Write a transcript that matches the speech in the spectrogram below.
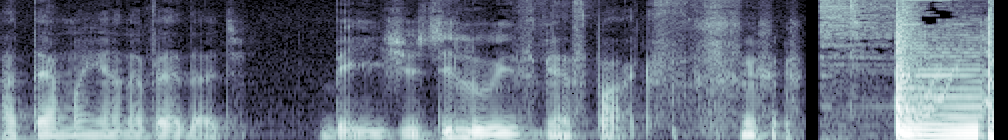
Até amanhã, na verdade. Beijos de luz, minhas packs.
